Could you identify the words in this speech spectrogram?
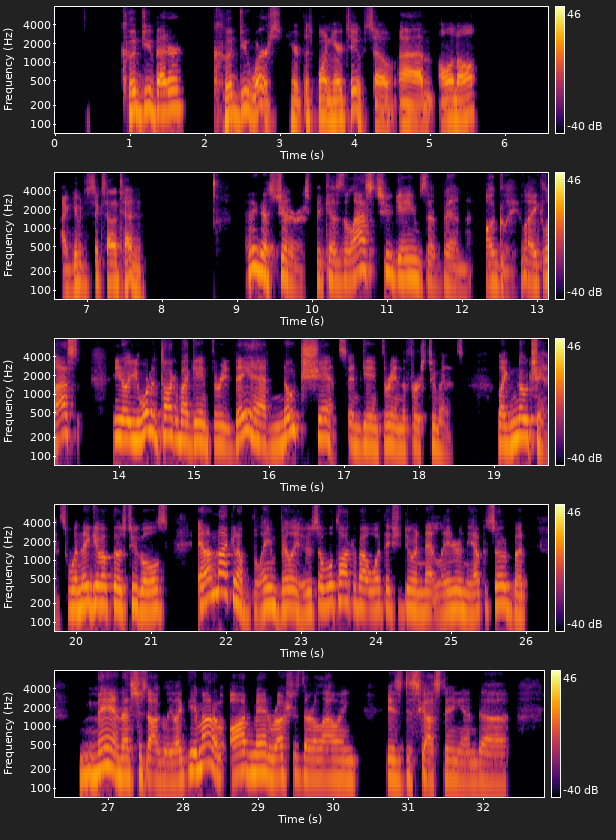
could do better, could do worse here at this point here too. So, um, all in all, I give it a six out of ten. I think that's generous because the last two games have been ugly. Like last, you know, you wanted to talk about game three. They had no chance in game three in the first two minutes. Like no chance when they give up those two goals. And I'm not going to blame Ville Husso. We'll talk about what they should do in net later in the episode. But man, that's just ugly. Like the amount of odd man rushes they're allowing is disgusting. And, uh,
